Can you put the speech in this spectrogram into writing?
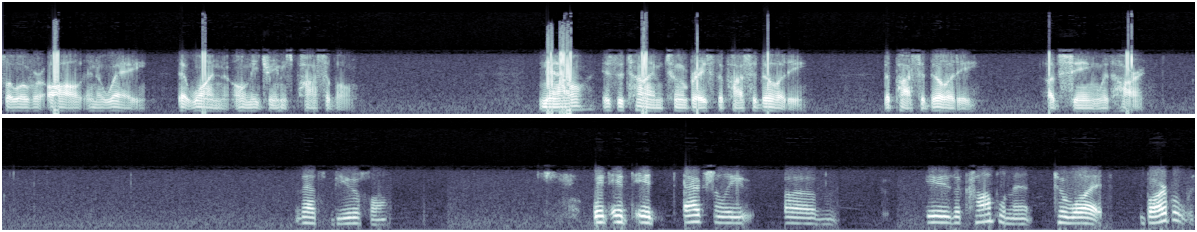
flow over all in a way that one only dreams possible. Now is the time to embrace the possibility, the possibility of seeing with heart. That's beautiful. It it it actually um, is a compliment to what Barbara was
